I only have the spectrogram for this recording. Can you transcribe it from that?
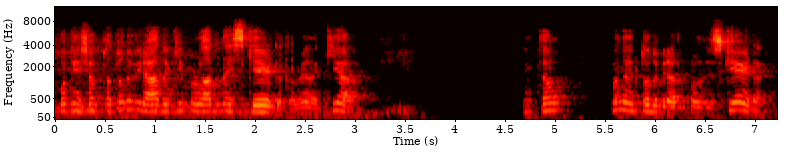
o potenciômetro está todo virado aqui para o lado da esquerda, tá vendo aqui, ó? Então, quando ele é todo virado para o lado da esquerda,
